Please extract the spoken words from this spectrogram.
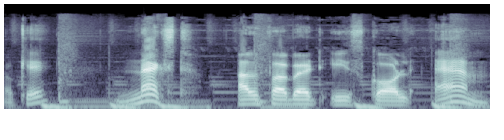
Okay? Next alphabet is called m.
